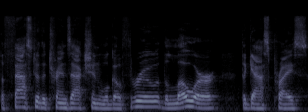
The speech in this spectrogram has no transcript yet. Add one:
the faster the transaction will go through. The lower the gas price,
